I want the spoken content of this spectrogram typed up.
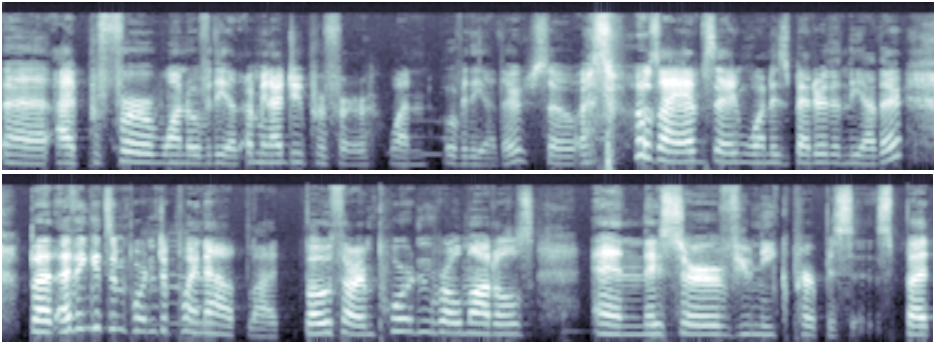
uh, I prefer one over the other. I mean, I do prefer one over the other, so I suppose I am saying one is better than the other. But I think it's important to point out, like, both are important role models and they serve unique purposes. But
